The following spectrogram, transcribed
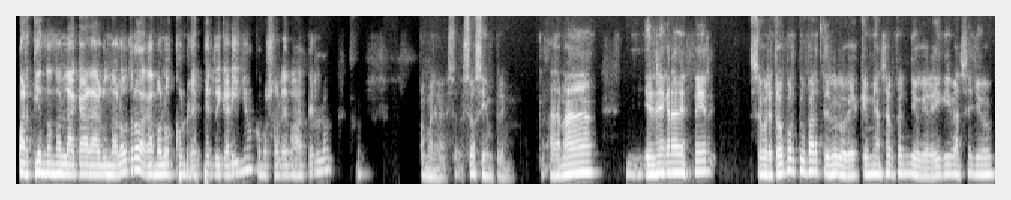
partiéndonos la cara al uno al otro, hagámoslo con respeto y cariño, como solemos hacerlo. Hombre, eso, eso siempre. Además, es de agradecer sobre todo por tu parte, lo que, me ha sorprendido, que que iba a ser yo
